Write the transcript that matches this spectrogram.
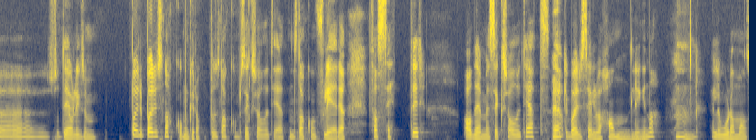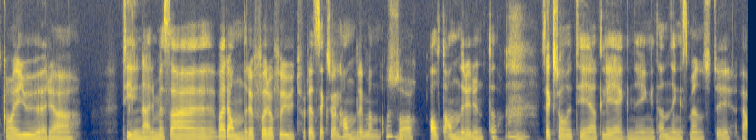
Eh, så det å liksom bare, bare snakke om kroppen, snakke om seksualiteten, snakke om flere fasetter av det med seksualitet. Ja. Ikke bare selve handlingene. Mm. Eller hvordan man skal gjøre tilnærme seg hverandre for å få utført en seksuell handling, men også alt det andre rundt det. Mm. Seksualitet, legning, tenningsmønster. Ja.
